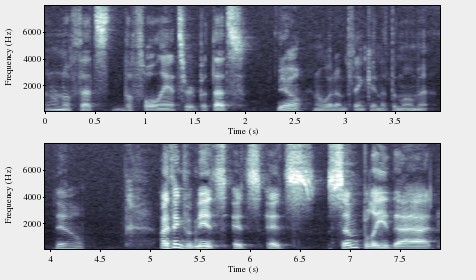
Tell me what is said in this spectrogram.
I don't know if that's the full answer, but that's Yeah. kind of what I'm thinking at the moment. Yeah, I think for me, it's it's it's simply that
